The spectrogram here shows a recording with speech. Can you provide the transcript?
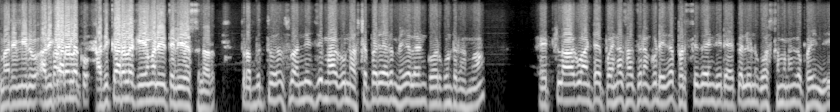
మరి మీరు అధికారులకు అధికారులకు ఏమని తెలియజేస్తున్నారు? ప్రభుత్వం స్పందించి మాకు నష్టపరిహారం వేయాలని కోరుకుంటున్నాము. ఎట్లాగూ అంటే పోయిన సంవత్సరం కూడా ఇదే పరిస్థితి అయింది. రేపెల్లుండి వస్తామనంగా పోయింది.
